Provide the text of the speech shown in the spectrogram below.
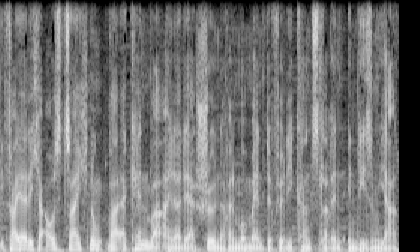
Die feierliche Auszeichnung war erkennbar einer der schöneren Momente für die Kanzlerin in diesem Jahr.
